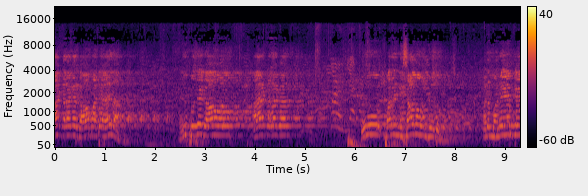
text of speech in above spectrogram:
આ કલાકાર ગાવા માટે આવેલા હું પોતે ગાવા વાળો આ કલાકાર હું મારી નિશાળમાં ઊંઘ્યો હતો. અને મને એમ કે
